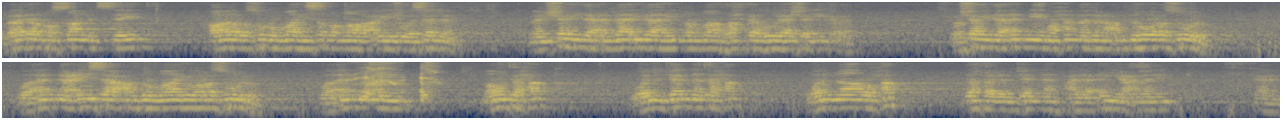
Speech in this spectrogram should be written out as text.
anhu. وبعد الصامت said قال رسول الله صلى الله عليه وسلم من شهد أن لا إله إلا الله وحده لا شريك له وشهد أني محمد عبده ورسوله وأن عيسى عبد الله ورسوله وأن الموت حق والجنة حق والنار حق دخل الجنة على أي عمل كان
